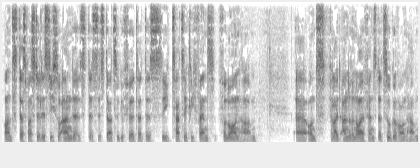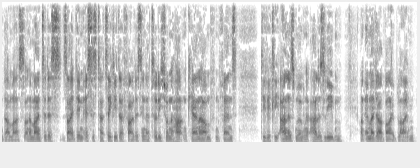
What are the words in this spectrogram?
Und das war stilistisch so anders, dass es dazu geführt hat, dass sie tatsächlich Fans verloren haben äh, und vielleicht andere neue Fans dazu gewonnen haben damals. Und er meinte, dass seitdem ist es tatsächlich der Fall, dass sie natürlich schon einen harten Kern haben von Fans, die wirklich alles mögen und alles lieben und immer dabei bleiben.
